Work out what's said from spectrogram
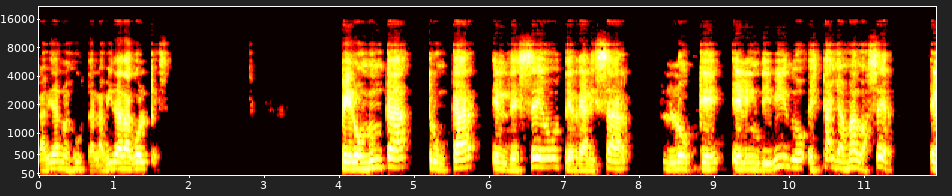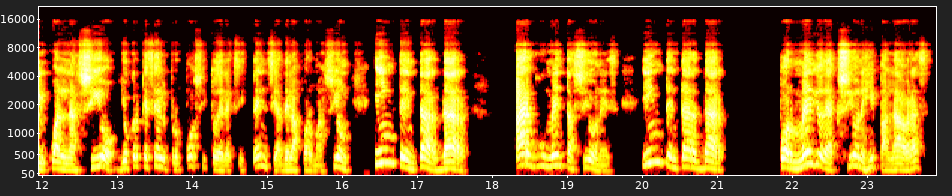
la vida no es justa, la vida da golpes, pero nunca truncar el deseo de realizar lo que el individuo está llamado a hacer, el cual nació. Yo creo que ese es el propósito de la existencia, de la formación. Intentar dar argumentaciones, intentar dar por medio de acciones y palabras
